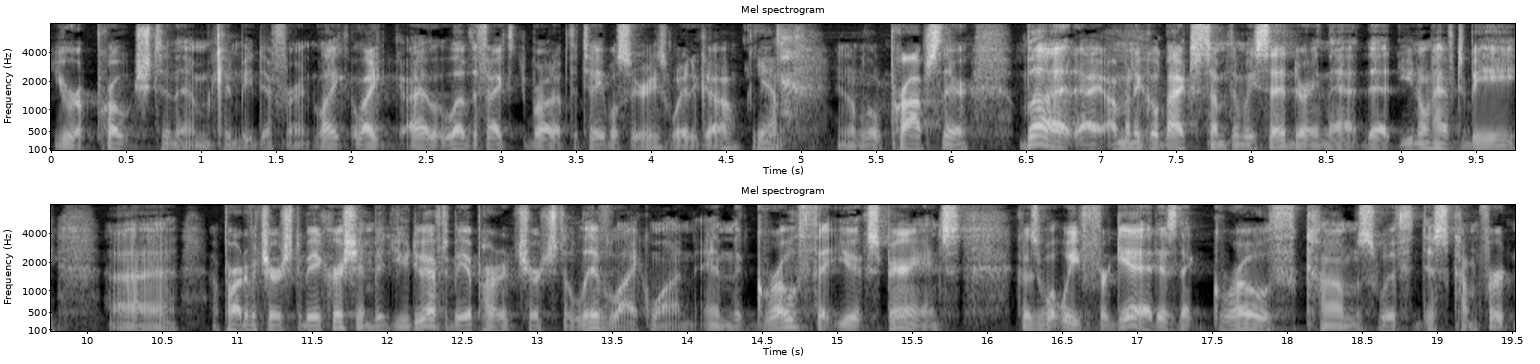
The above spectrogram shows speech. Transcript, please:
your approach to them can be different. Like, like I love the fact that you brought up the table series. Way to go! Yeah. you know, little props there. But I, I'm going to go back to something we said during that that you don't have to be uh, a part of a church to be a Christian, but you do have to be a part of a church to live like one. And the growth that you experience, because what we forget is that growth comes with discomfort.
